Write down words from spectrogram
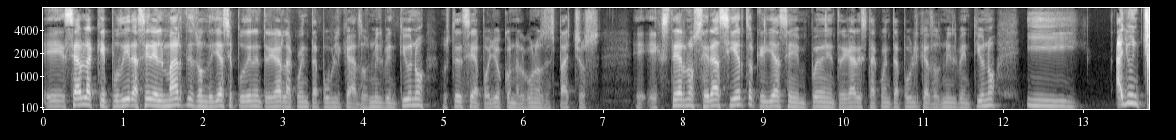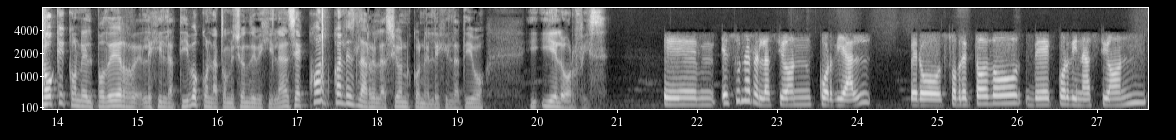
se habla que pudiera ser el martes donde ya se pudiera entregar la cuenta pública 2021. Usted se apoyó con algunos despachos eh, externo. ¿Será cierto que ya se puede entregar esta cuenta pública 2021? Y hay un choque con el Poder Legislativo, con la Comisión de Vigilancia. ¿Cuál, es la relación con el Legislativo y, el ORFIS? Em, es una relación cordial, pero sobre todo de coordinación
